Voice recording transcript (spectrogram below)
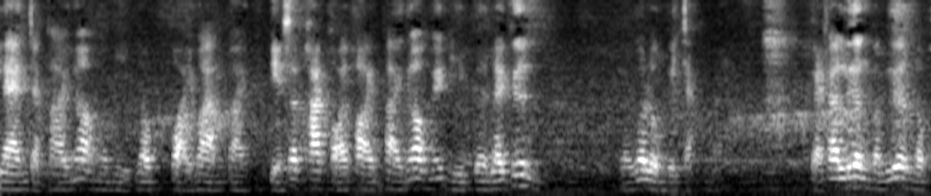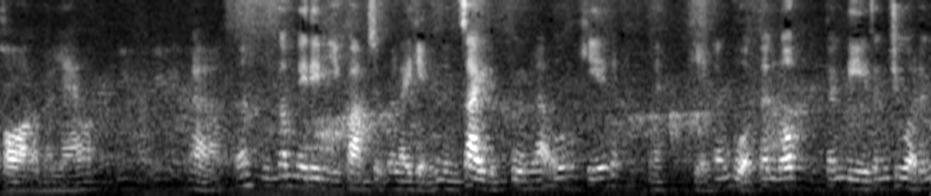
แรงจากภายนอกมาบีบเราปล่อยวางไปเดี๋ยวสักพักขอภายภายนอกไม่บีบเกิดอะไรขึ้นเราก็ลงไปจับมันแต่ถ้าเรื่องบางเรื่องเราพอกับมันแล้วอ่าเออมันก็ไม่ได้มีความสุขอะไรเห็นหนึ่งไส้ถึงพุงแล้วโอเคนะเห็นทั้งบวกทั้งลบทั้งดีทั้งชั่วทั้ง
